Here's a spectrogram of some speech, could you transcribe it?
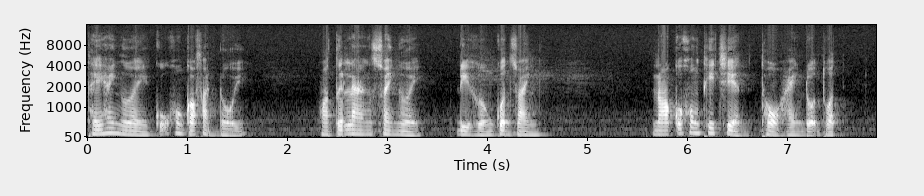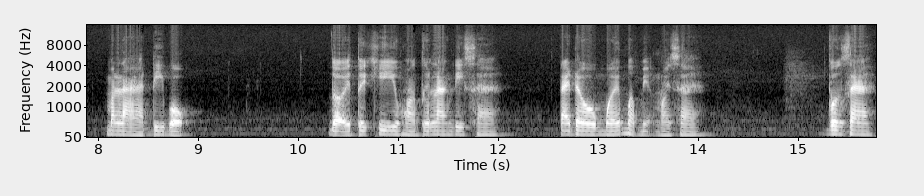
Thấy hai người cũng không có phản đối, Hoàng Tứ lang xoay người, Đi hướng quân doanh. Nó cũng không thi triển thổ hành độn thuật, Mà là đi bộ. Đợi tới khi Hoàng Tứ lang đi xa, Đại đầu mới mở miệng nói ra. Vương ra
